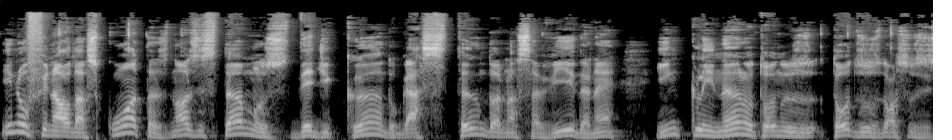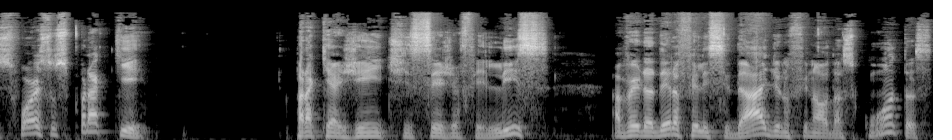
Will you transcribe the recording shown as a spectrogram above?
E no final das contas, nós estamos dedicando, gastando a nossa vida, né? inclinando todos, todos os nossos esforços para quê? Para que a gente seja feliz. A verdadeira felicidade, no final das contas,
